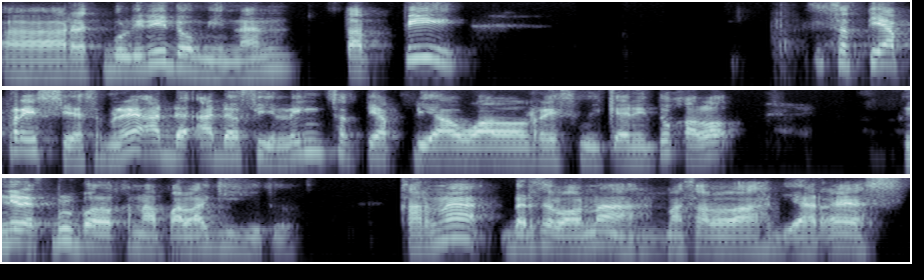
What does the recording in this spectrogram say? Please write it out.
eh, Red Bull ini dominan tapi setiap race ya sebenarnya ada ada feeling setiap di awal race weekend itu kalau ini Red Bull bakal kenapa lagi gitu karena Barcelona Hmm. masalah di RS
